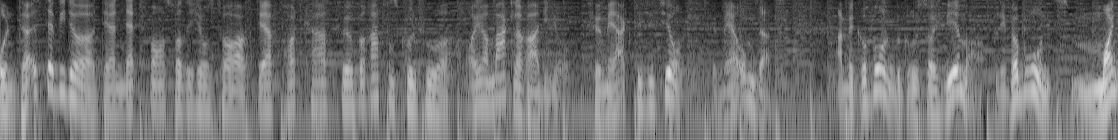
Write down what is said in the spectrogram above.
Und da ist er wieder, der Netfonds Versicherungstalk, der Podcast für Beratungskultur, euer Maklerradio für mehr Akquisition, für mehr Umsatz. Am Mikrofon begrüßt euch wie immer Oliver Bruns. Moin!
